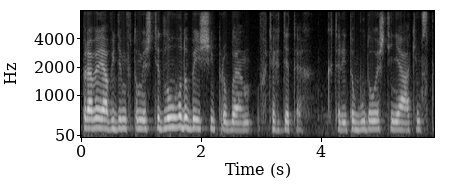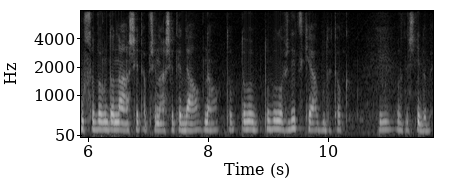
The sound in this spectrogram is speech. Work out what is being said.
právě já vidím v tom ještě dlouhodobější problém v těch dětech, který to budou ještě nějakým způsobem donášet a přinášet je dál. No, to, to, by, to bylo vždycky a bude to i v dnešní době.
